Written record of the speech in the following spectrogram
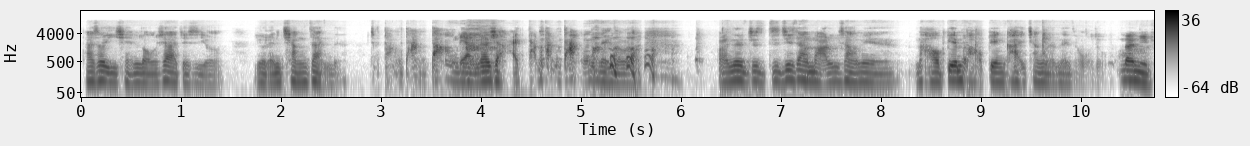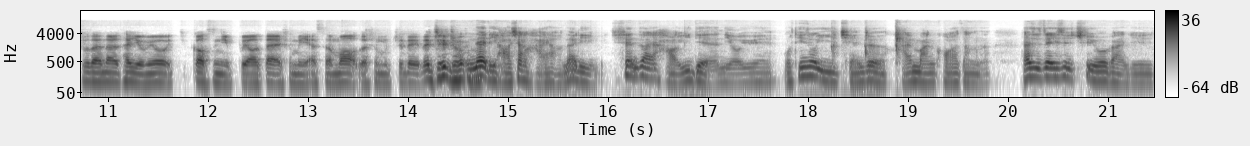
他说以前楼下就是有有人枪战的，就当当当两个小孩当当当那种的，反正就直接在马路上面，然后边跑边开枪的那种，我就那你住在那儿，他有没有告诉你不要戴什么颜色帽子什么之类的这种？那里好像还好，那里现在好一点。纽约，我听说以前就还蛮夸张的，但是这一次去，我感觉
